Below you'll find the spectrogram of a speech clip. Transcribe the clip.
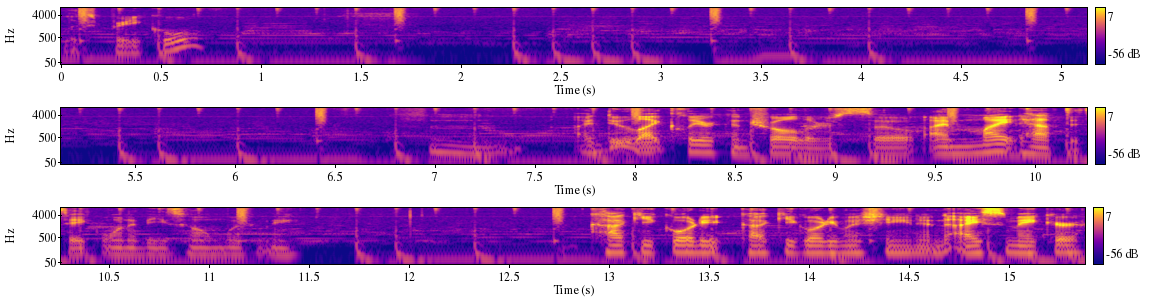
Looks pretty cool. Hmm, I do like clear controllers, so I might have to take one of these home with me kakigori, kakigori machine, an ice maker,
